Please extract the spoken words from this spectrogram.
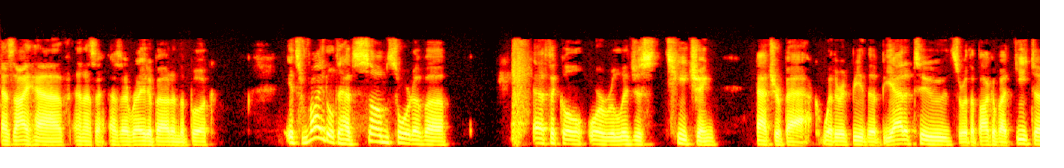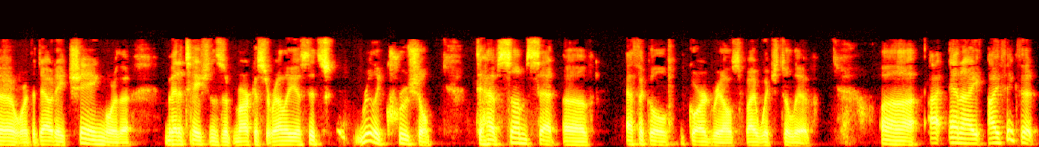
as I have and as I, as I write about in the book, it's vital to have some sort of a ethical or religious teaching at your back, whether it be the Beatitudes or the Bhagavad Gita or the Tao Te Ching or the Meditations of Marcus Aurelius. It's really crucial to have some set of ethical guardrails by which to live. Uh, I, and I, I think that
